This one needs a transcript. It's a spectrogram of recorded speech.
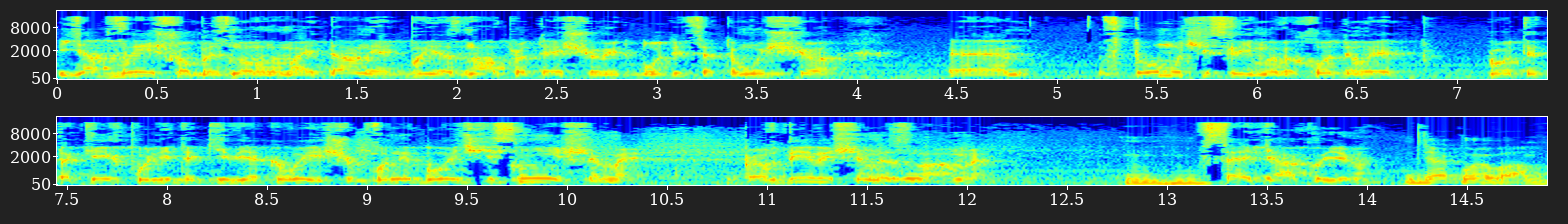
я б вийшов би знову на майдан, якби я знав про те, що відбудеться, тому що е, в тому числі ми виходили проти таких політиків, як ви, щоб вони були чеснішими, правдивішими з нами. Все, дякую. Дякую вам.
